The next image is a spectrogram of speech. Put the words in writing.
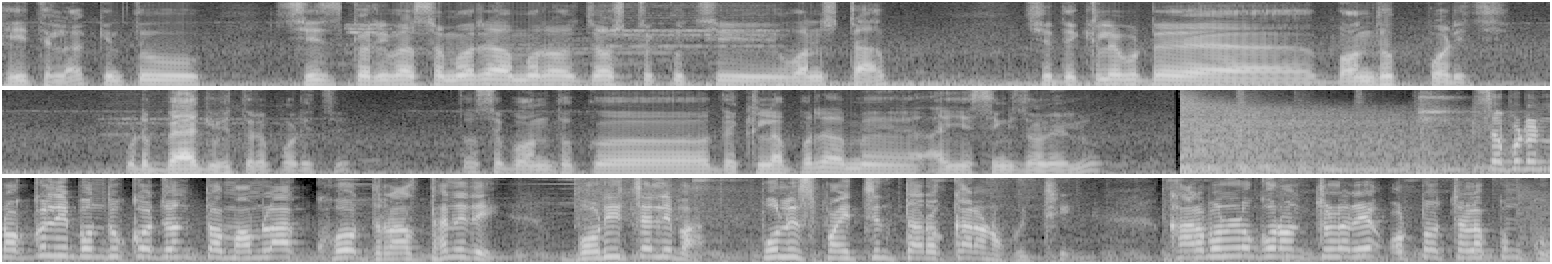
ହେଇଥିଲା କିନ୍ତୁ ସିଜ୍ କରିବା ସମୟରେ ଆମର ଜଷ୍ଟ କିଛି ୱାନ୍ ଷ୍ଟାଫ୍ ସେ ଦେଖିଲେ ଗୋଟେ ବନ୍ଧୁକ ପଡ଼ିଛି ଗୋଟେ ବ୍ୟାଗ୍ ଭିତରେ ପଡ଼ିଛି ତ ସେ ବନ୍ଧୁକ ଦେଖିଲା ପରେ ଆମେ ଆଇଏସ୍ସିଙ୍କୁ ଜଣାଇଲୁ ସେପଟେ ନକଲି ବନ୍ଧୁକ ଜନିତ ମାମଲା ଖୋଦ୍ ରାଜଧାନୀରେ ବଢ଼ି ଚାଲିବା ପୋଲିସ ପାଇଁ ଚିନ୍ତାର କାରଣ ହୋଇଛି ଖାରବନଗର ଅଞ୍ଚଳରେ ଅଟୋ ଚାଳକଙ୍କୁ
